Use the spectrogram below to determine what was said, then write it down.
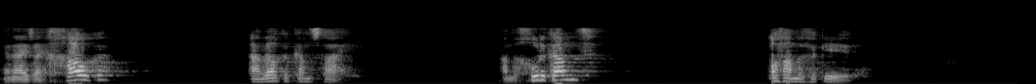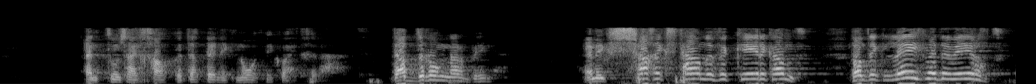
En hij zei, Gauke, aan welke kant sta je? Aan de goede kant of aan de verkeerde? En toen zei Gauke, dat ben ik nooit meer kwijtgeraakt. Dat drong naar binnen. En ik zag, ik sta aan de verkeerde kant. Want ik leef met de wereld.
